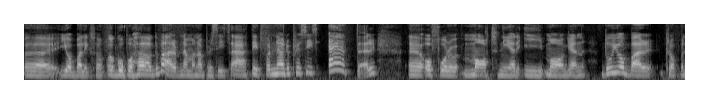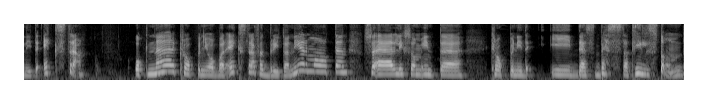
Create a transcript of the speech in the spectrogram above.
eh, jobba liksom, och gå på högvarv när man har precis ätit. För när du precis äter eh, och får mat ner i magen, då jobbar kroppen lite extra. Och när kroppen jobbar extra för att bryta ner maten så är liksom inte kroppen i, i dess bästa tillstånd.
